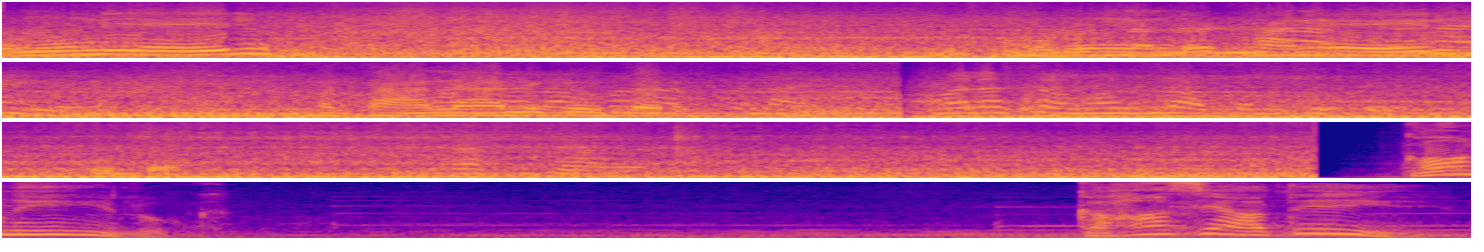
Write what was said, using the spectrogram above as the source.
मुलुंड येईल. मुलुंड नंतर ठाणे येईल. मग ठाणे आले की उतर. मला समजलं आपण कुठे. कुठं? रस्त्यावर. कौन है ये लोग? कहां से आते हैं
